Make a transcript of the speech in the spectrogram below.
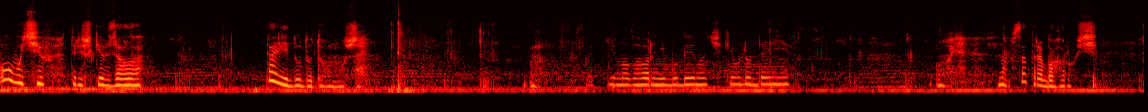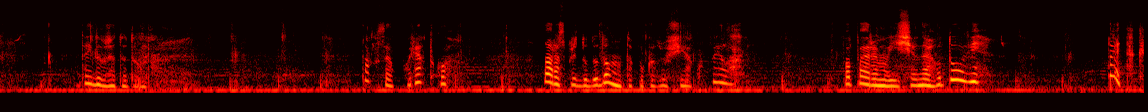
Овочів трішки взяла. Та йду додому вже. Які в нас гарні будиночки в людей. Ой, на все треба гроші. Та йду вже додому. Так, все в порядку. Зараз прийду додому та покажу, що я купила. Папери мої ще не готові. Та й так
